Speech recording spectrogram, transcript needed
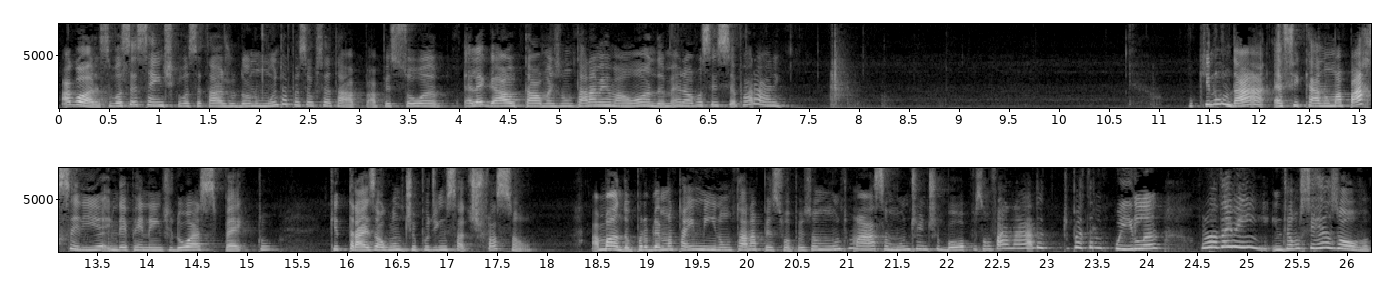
Agora, se você sente que você tá ajudando muito a pessoa que você tá, a pessoa é legal e tal, mas não tá na mesma onda, melhor vocês se separarem. O que não dá é ficar numa parceria independente do aspecto que traz algum tipo de insatisfação. Amanda, o problema tá em mim, não tá na pessoa. A pessoa é muito massa, muito gente boa, a pessoa não faz nada, super tranquila problema tá em mim. Então se resolva.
